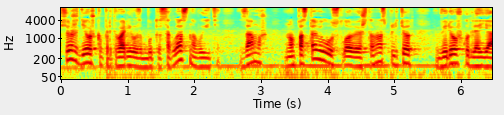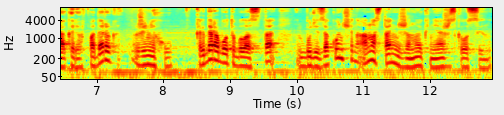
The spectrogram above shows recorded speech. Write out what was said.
Все же девушка притворилась, будто согласна выйти замуж, но поставила условие, что она сплетет веревку для якоря в подарок жениху. Когда работа была ста... будет закончена, она станет женой княжеского сына.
